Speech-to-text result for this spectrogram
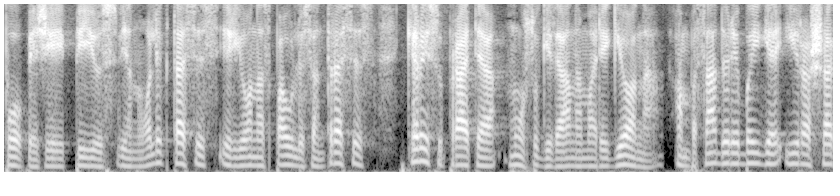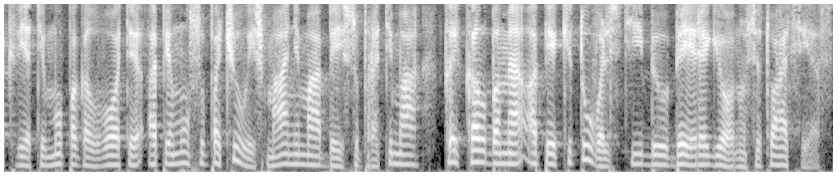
popiežiai Pijus XI ir Jonas Paulius II gerai supratę mūsų gyvenamą regioną. Ambasadorė baigė įrašą kvietimu pagalvoti apie mūsų pačių išmanimą bei supratimą, kai kalbame apie kitų valstybių bei regionų situacijas.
